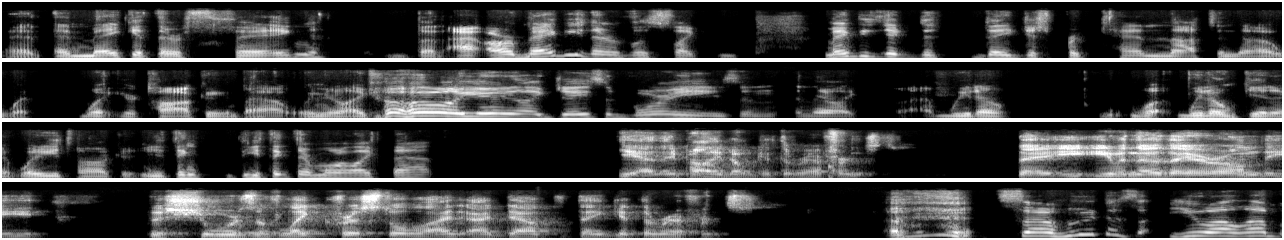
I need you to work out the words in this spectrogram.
and, and make it their thing? But I, or maybe they're just like, maybe they, they just pretend not to know what what you're talking about when you're like, oh, you're like Jason Voorhees, and, and they're like, we don't, what we don't get it. What are you talking? You think? You think they're more like that? Yeah, they probably don't get the reference. They even though they are on the the shores of Lake Crystal, I, I doubt that they get the reference. so who does ULM?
